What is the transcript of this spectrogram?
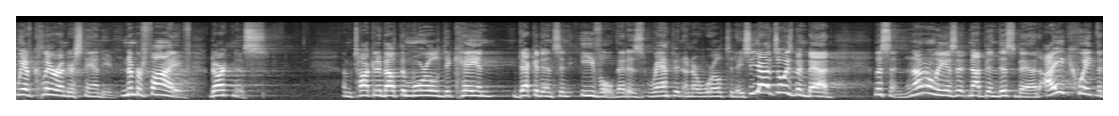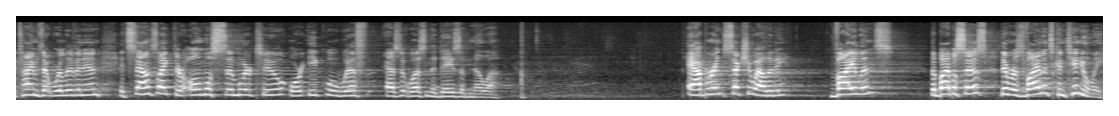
we have clear understanding. Number five, darkness. I'm talking about the moral decay and decadence and evil that is rampant in our world today. Say, yeah, it's always been bad. Listen, not only has it not been this bad, I equate the times that we're living in, it sounds like they're almost similar to or equal with as it was in the days of Noah. Aberrant sexuality, violence. The Bible says there was violence continually.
